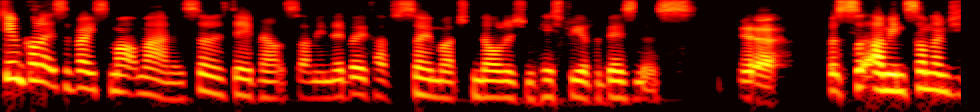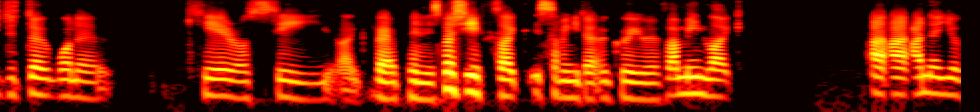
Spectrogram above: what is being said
Jim Cornette's a very smart man, and so is Dave Meltzer. I mean, they both have so much knowledge and history of the business. Yeah, But so, I mean, sometimes you just don't want to hear or see like their opinion, especially if like it's something you don't agree with. I mean, like, I, I- I know you're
